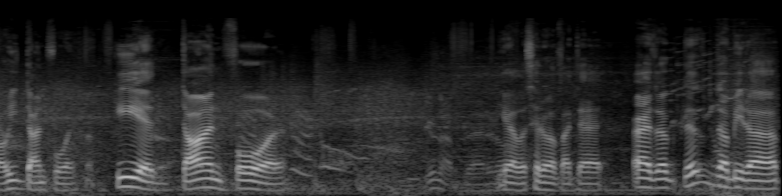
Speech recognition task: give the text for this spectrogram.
Oh, he done for. He is done for. Yeah, let's hit it off like that. Alright, so this will be the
